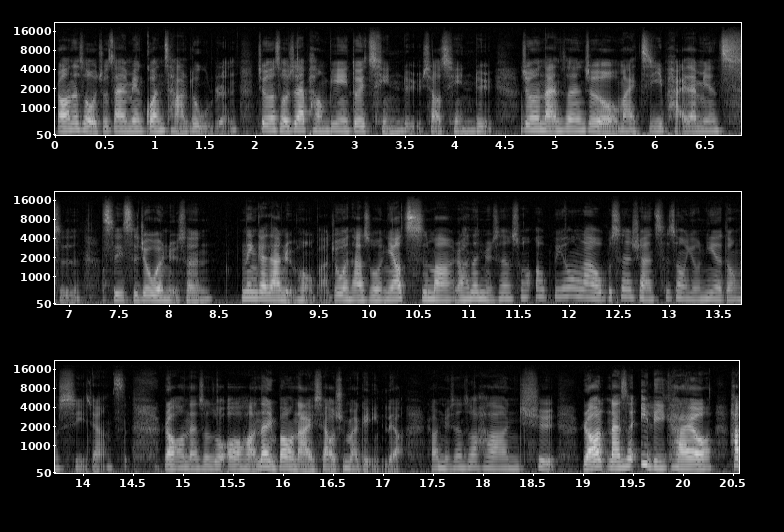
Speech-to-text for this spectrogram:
然后那时候我就在那边观察路人，就那时候就在旁边一对情侣，小情侣，就是男生就有买鸡排在那边吃，吃一吃就问女生。那应该是他女朋友吧，就问他说：“你要吃吗？”然后那女生说：“哦，不用啦，我不是很喜欢吃这种油腻的东西。”这样子，然后男生说：“哦，好，那你帮我拿一下，我去买个饮料。”然后女生说：“好，你去。”然后男生一离开哦，他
